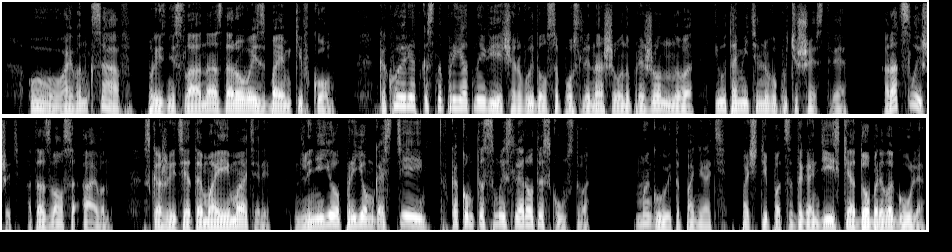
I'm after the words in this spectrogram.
— О, Айван Ксав! — произнесла она, здороваясь с Баем кивком. — Какой редкостно приятный вечер выдался после нашего напряженного и утомительного путешествия. — Рад слышать, — отозвался Айван. — Скажите это моей матери. Для нее прием гостей в каком-то смысле род искусства. — Могу это понять, — почти по-цитагандийски одобрила Гуля.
